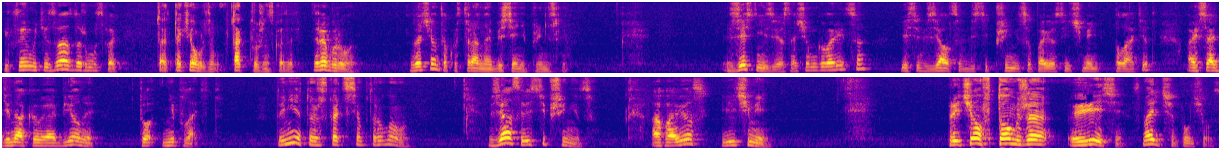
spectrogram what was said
И кто-нибудь из вас должен сказать, так, таким образом, так должен сказать. Реброн, зачем такое странное объяснение принесли? Здесь неизвестно, о чем говорится. Если взялся ввести пшеницу, повез ячмень, платит. А если одинаковые объемы, то не платит. Да нет, нужно сказать совсем по-другому. Взялся вести пшеницу, а повез ячмень. Причем в том же весе. Смотрите, что получилось.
